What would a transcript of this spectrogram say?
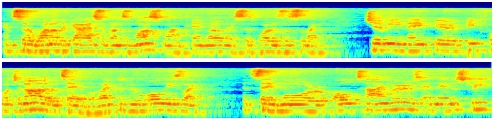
And so one of the guys who runs a mastermind came over and says, "What is this like Jimmy Napier, Pete Fortunato table, right?" Because we were all these like, let's say, more old timers in the industry.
